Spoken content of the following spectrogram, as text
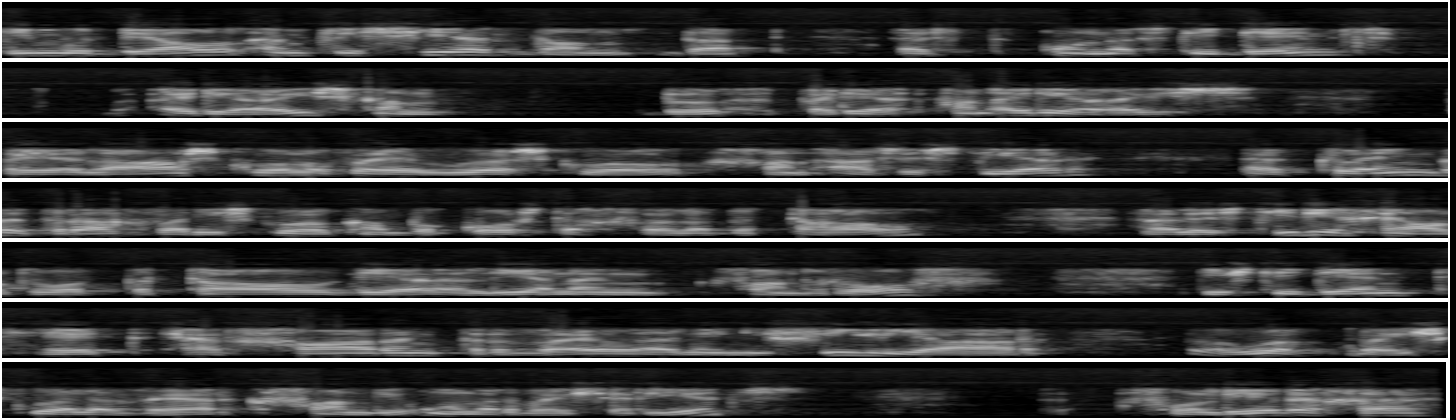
Die model impliseer dan dat 'n onderstudent uit die huis kan by die vanuit die huis by 'n laerskool of by 'n hoërskool gaan assisteer, 'n klein bedrag wat die skool kan bekostig vir hulle betaal. Hulle studiegeld word betaal deur 'n lening van ROF. Die student het ervaring terwyl hy in die 4 jaar ook by skole werk van die onderwys reeds volledige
